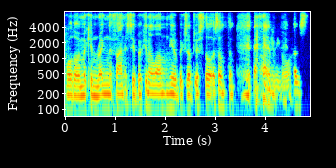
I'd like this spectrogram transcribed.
Hold on, we can ring the fantasy booking alarm here because I've just thought of something. Oh, here we go. I was,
